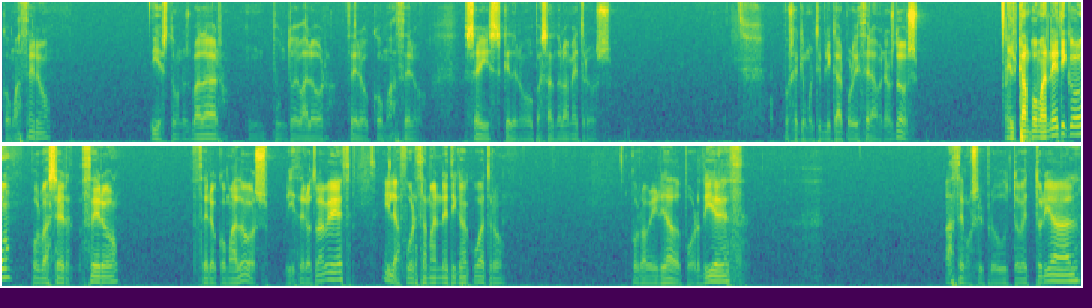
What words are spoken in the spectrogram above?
3,0 y esto nos va a dar un punto de valor 0,06 que de nuevo pasando a metros pues hay que multiplicar por 10 a menos 2 el campo magnético pues va a ser 0, 0,2 y 0 otra vez y la fuerza magnética 4 por haber dado por 10 hacemos el producto vectorial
